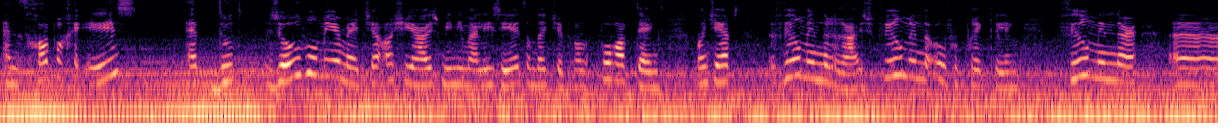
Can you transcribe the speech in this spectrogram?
En het grappige is, het doet zoveel meer met je als je je huis minimaliseert dan dat je van vooraf denkt. Want je hebt veel minder ruis, veel minder overprikkeling, veel minder uh,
